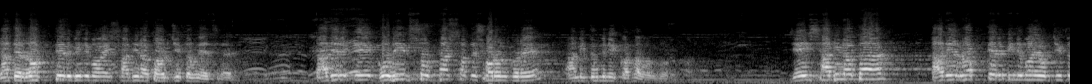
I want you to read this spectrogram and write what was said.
যাদের রক্তের বিনিময়ে স্বাধীনতা অর্জিত হয়েছে, তাদেরকে গভীর শ্রদ্ধার সাথে স্মরণ করে আমি দু মিনিট কথা বলব। যেই স্বাধীনতা তাদের রক্তের বিনিময়ে অর্জিত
